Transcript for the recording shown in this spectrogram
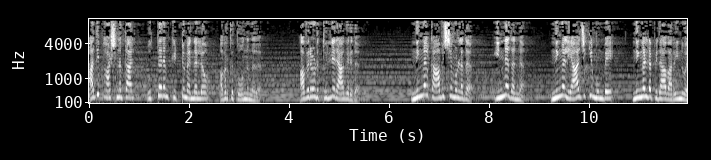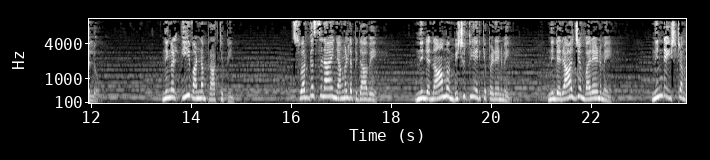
അതിഭാഷണത്താൽ ഉത്തരം കിട്ടുമെന്നല്ലോ അവർക്ക് തോന്നുന്നത്. അവരോട് തുല്യരാകരുത്. നിങ്ങൾക്കാവശ്യമുള്ളത് ഇന്നതെന്ന് നിങ്ങൾ യാചിക്കും മുമ്പേ നിങ്ങളുടെ പിതാവ് അറിയുന്നുവല്ലോ. നിങ്ങൾ ഈ വണ്ണം പ്രാർത്ഥിപ്പിൻ. സ്വർഗസ്ഥനായ ഞങ്ങളുടെ പിതാവേ നിന്റെ നാമം വിശുദ്ധീകരിക്കപ്പെടേണമേ. നിന്റെ രാജ്യം വരേണമേ. നിന്റെ ഇഷ്ടം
